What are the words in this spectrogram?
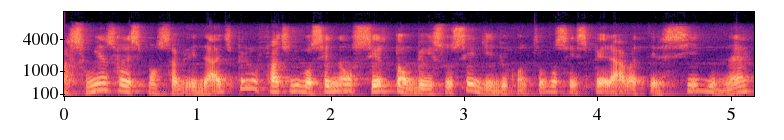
assumir a sua responsabilidade pelo fato de você não ser tão bem sucedido quanto você esperava ter sido, né?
